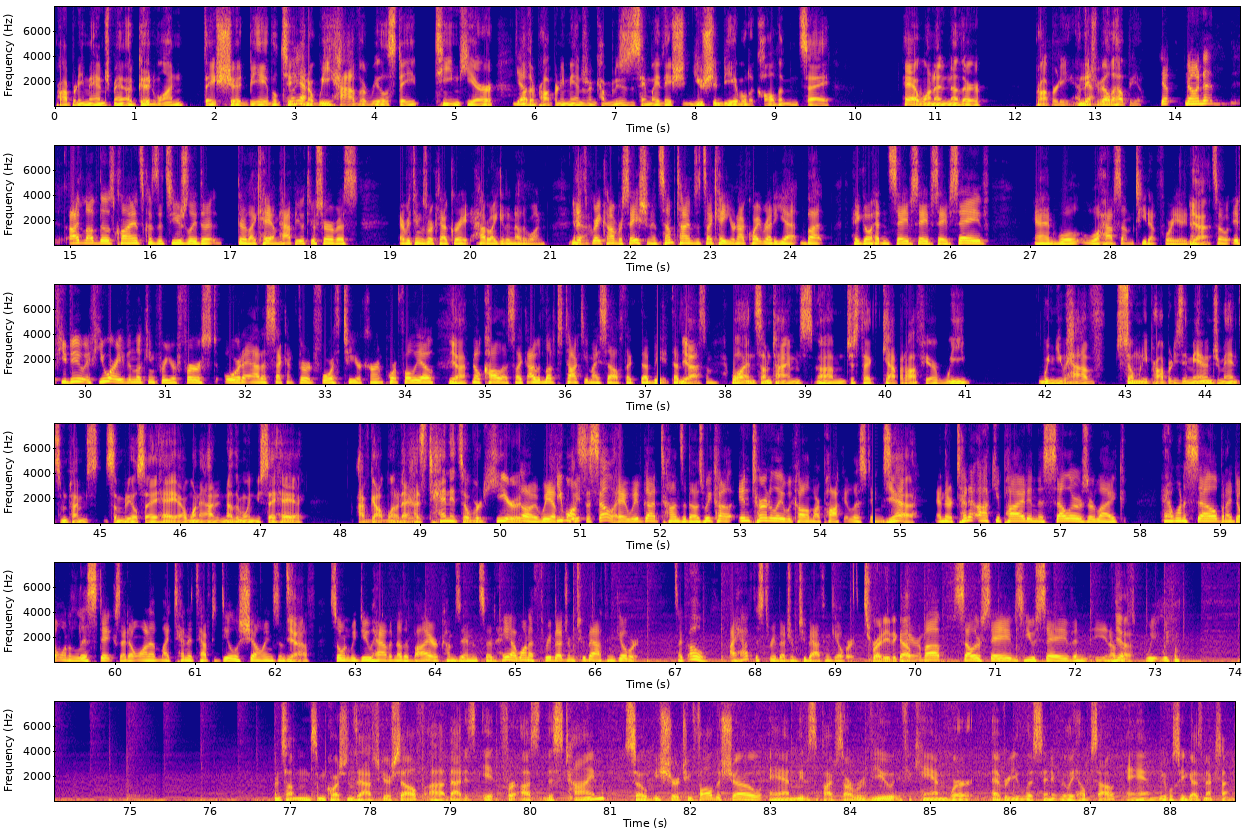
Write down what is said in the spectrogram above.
property management, a good one, they should be able to. Oh, yeah. You know, we have a real estate team here. Yep. Other property management companies the same way. They should you should be able to call them and say, "Hey, I want another property," and they Yeah. should be able to help you. yep no and uh, i love those clients because it's usually they're they're like hey i'm happy with your service everything's worked out great how do i get another one and Yeah. it's a great conversation and sometimes it's like hey you're not quite ready yet but hey go ahead and save save save save and we'll we'll have something teed up for you, you know? Yeah. so if you do if you are even looking for your first or to add a second third fourth to your current portfolio Yeah. no call us like i would love to talk to you myself like that'd be that'd be awesome Well, and sometimes, um, just to cap it off here, we, when you have so many properties in management, sometimes somebody will say, Hey, I want to add another one. You say, Hey, I've got one that has tenants over here. oh we have he wants we- to sell it. hey we've got tons of those we call internally we call them our pocket listings yeah. And they're tenant occupied and the sellers are like hey, I want to sell, but I don't want to list it because I don't want my tenants have to deal with showings and Yeah. stuff. So when we do have another buyer comes in and said, hey, I want a three bedroom, two bath in Gilbert. It's like, oh, I have this three bedroom, two bath in Gilbert. It's ready to go Pair them up, seller saves, you save, and you know Yeah. those- we we can Learn something, some questions ask yourself. Uh, that is it for us this time. So be sure to follow the show and leave us a five star review if you can, wherever you listen. It really helps out. And we will see you guys next time.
